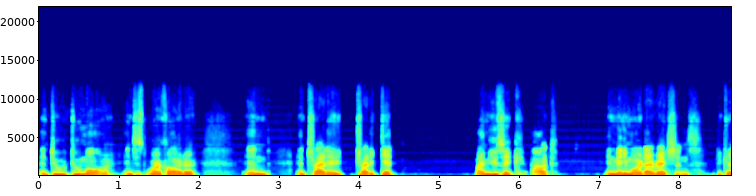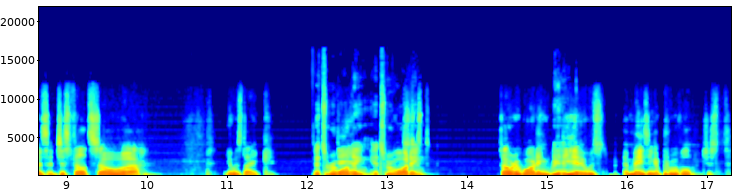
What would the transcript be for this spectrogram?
and do do more and just work harder and and try to try to get my music out in many more directions because it just felt so uh it was like It's rewarding. Damn. It's rewarding. just so rewarding really it was amazing approval just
